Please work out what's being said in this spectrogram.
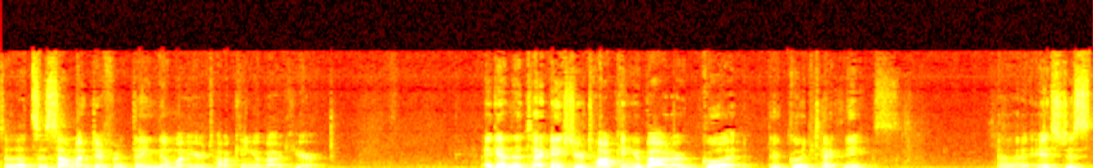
So that's a somewhat different thing than what you're talking about here. Again, the techniques you're talking about are good. They're good techniques. Uh, it's just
